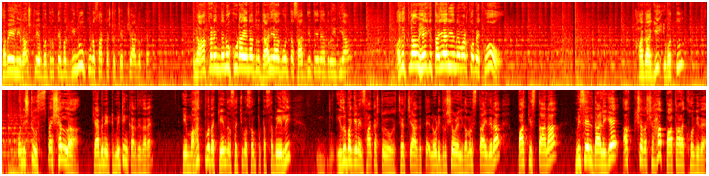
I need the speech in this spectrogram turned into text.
ಸಭೆಯಲ್ಲಿ ರಾಷ್ಟ್ರೀಯ ಭದ್ರತೆ ಬಗ್ಗೆನೂ ಕೂಡ ಸಾಕಷ್ಟು ಚರ್ಚೆ ಆಗುತ್ತೆ. ಇನ್ನು ಆ ಕಡೆಯಿಂದನೂ ಕೂಡ ಏನಾದರೂ ದಾಳಿ ಆಗುವಂಥ ಸಾಧ್ಯತೆ ಏನಾದರೂ ಇದೆಯಾ? ಅದಕ್ಕೆ ನಾವು ಹೇಗೆ ತಯಾರಿಯನ್ನು ಮಾಡ್ಕೋಬೇಕು? ಹಾಗಾಗಿ ಇವತ್ತು ಒಂದಿಷ್ಟು ಸ್ಪೆಷಲ್ ಕ್ಯಾಬಿನೆಟ್ ಮೀಟಿಂಗ್ ಕರೆದಿದ್ದಾರೆ. ಈ ಮಹತ್ವದ ಕೇಂದ್ರ ಸಚಿವ ಸಂಪುಟ ಸಭೆಯಲ್ಲಿ ಇದ್ರ ಬಗ್ಗೆನೇ ಸಾಕಷ್ಟು ಚರ್ಚೆ ಆಗುತ್ತೆ. ನೋಡಿ ದೃಶ್ಯಾವಳಿಯಲ್ಲಿ ಗಮನಿಸ್ತಾ ಇದ್ದೀರಾ? ಪಾಕಿಸ್ತಾನ ಮಿಸೈಲ್ ದಾಳಿಗೆ ಅಕ್ಷರಶಃ ಪಾತಾಳಕ್ಕೆ ಹೋಗಿದೆ.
